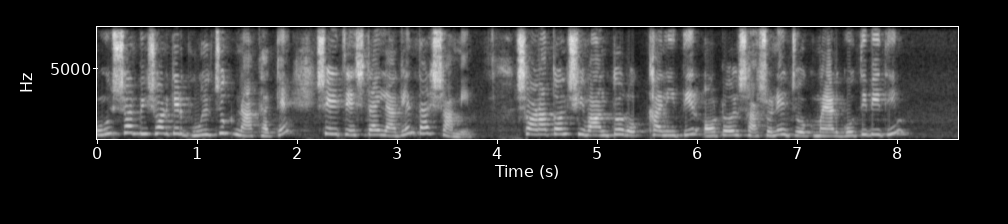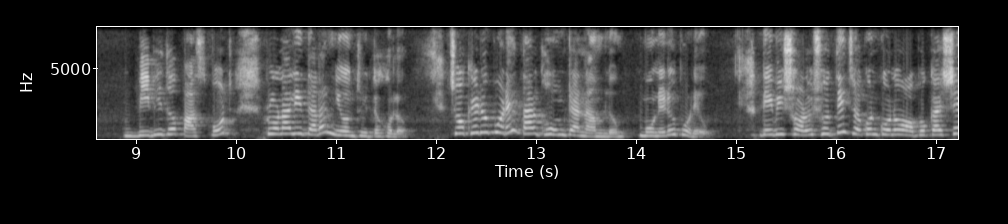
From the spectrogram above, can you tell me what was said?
অনুস্বার বিসর্গের ভুলচুক না থাকে, সেই চেষ্টায় লাগলেন তার স্বামী। সনাতন সীমান্ত রক্ষানীতির অটল শাসনে যোগমায়ার গতিবিধি বিবিধ পাসপোর্ট প্রণালী দ্বারা নিয়ন্ত্রিত হলো। চোখের উপরে তার ঘোমটা নামলো, মনের উপরেও। দেবী সরস্বতী যখন কোনো অবকাশে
